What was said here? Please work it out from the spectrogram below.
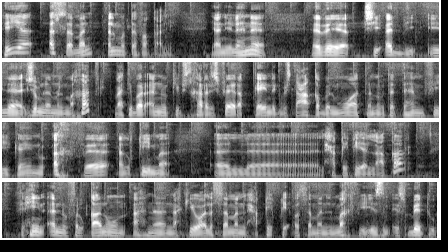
هي الثمن المتفق عليه. يعني لهنا هذا باش يؤدي إلى جملة من المخاطر باعتبار أنه كي باش تخرج فارق كأنك باش تعاقب المواطن وتتهم فيه كأنه أخفى القيمة ال- الحقيقية للعقار في حين أنه في القانون إحنا نحكيه على الثمن الحقيقي أو الثمن المخفي يلزم إثباته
